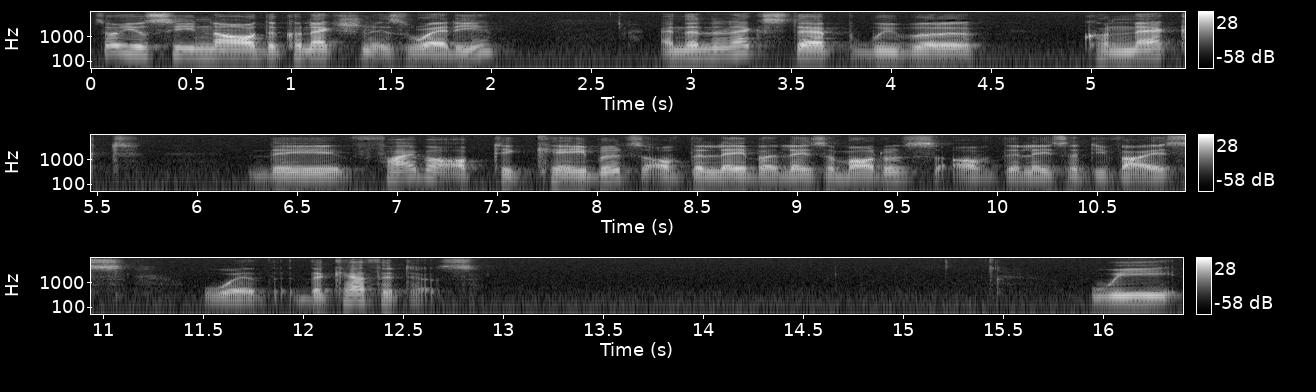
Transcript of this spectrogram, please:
So you see now the connection is ready. And in the next step, we will connect the fiber optic cables of the laser models of the laser device with the catheters. We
